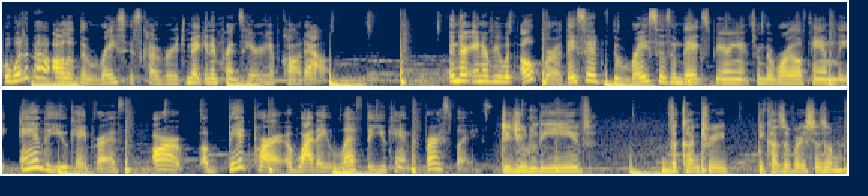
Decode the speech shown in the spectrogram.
But what about all of the racist coverage Meghan and Prince Harry have called out? In their interview with Oprah, they said the racism they experienced from the royal family and the UK press are a big part of why they left the UK in the first place. Did you leave the country because of racism?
